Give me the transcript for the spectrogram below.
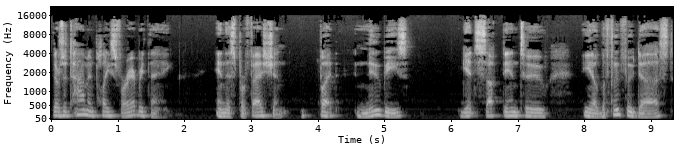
There's a time and place for everything in this profession, but newbies get sucked into, you know, the foo-foo dust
